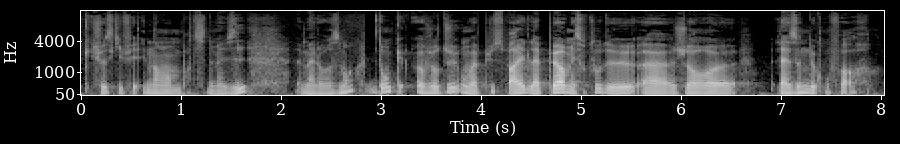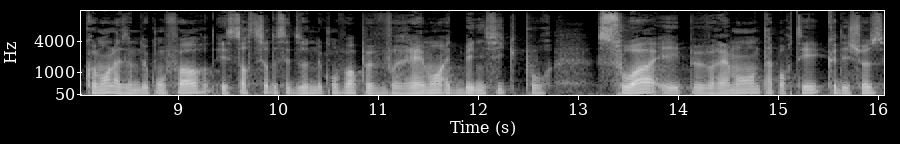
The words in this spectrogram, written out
quelque chose qui fait énormément partie de ma vie, euh, malheureusement. Donc aujourd'hui, on va plus parler de la peur, mais surtout de genre la zone de confort. Comment la zone de confort et sortir de cette zone de confort peut vraiment être bénéfique pour soi et peut vraiment t'apporter que des choses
